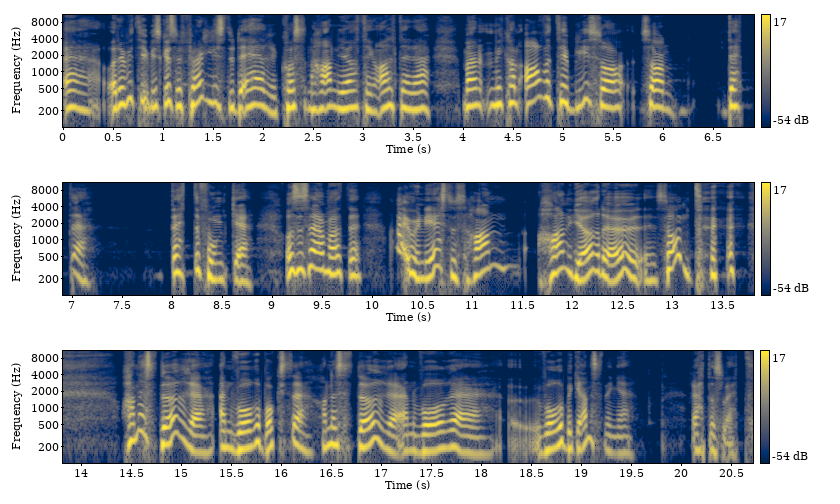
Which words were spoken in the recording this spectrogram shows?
Eh, og det betyr Vi skal selvfølgelig studere hvordan han gjør ting. og alt det der. Men vi kan av og til bli så, sånn Dette dette funker. Og så ser vi at nei, men Jesus han, han gjør det òg sånt. Han er større enn våre bokser. Han er større enn våre, våre begrensninger, rett og slett.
